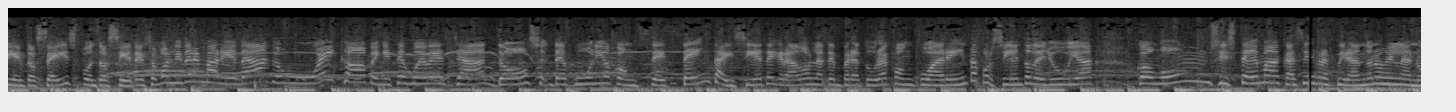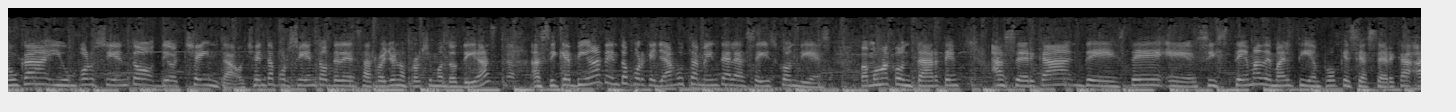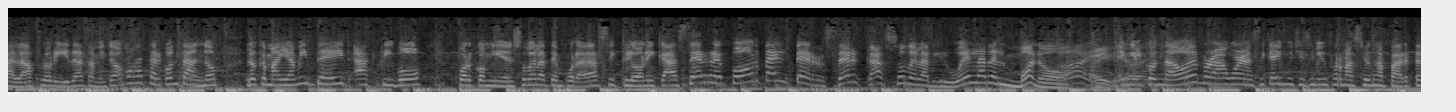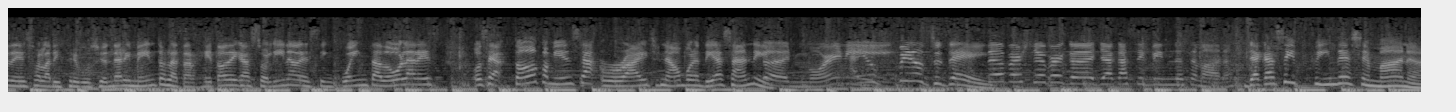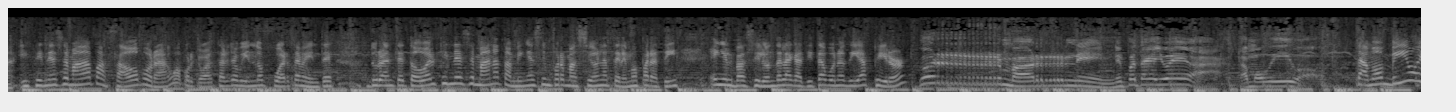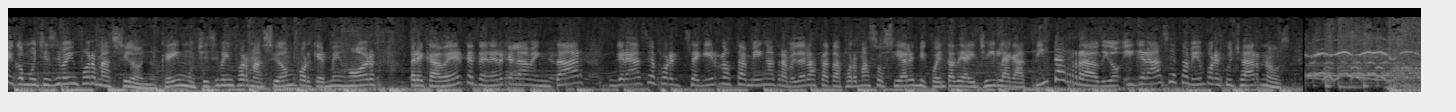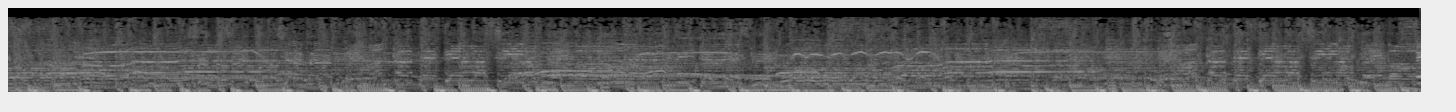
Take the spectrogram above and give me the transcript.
106.7 somos líderes en variedad. Wake up en este jueves ya 2 de junio con 77 grados la temperatura, con 40% de lluvia, con un sistema casi respirándonos en la nuca y un por ciento de 80, 80% de desarrollo en los próximos dos días. Así que bien atentos porque ya justamente a las 6 con 10 vamos a contarte acerca de este eh, sistema de mal tiempo que se acerca a la Florida. También te vamos a estar contando lo que Miami Dade activó por comienzo de la temporada ciclónica. Se reporta el tercer caso de la viruela del mono en el condado de Broward, así que hay muchísima información aparte de eso, la distribución de alimentos, la tarjeta de gasolina de 50 dólares. O sea, todo comienza right now. Buenos días, Sandy. Good morning. How you feel today? Super, super good. Ya casi fin de semana. Ya casi fin de semana y fin de semana pasado por agua porque va a estar lloviendo fuertemente durante todo el fin de semana. También esa información la tenemos para ti en el vacilón de la gatita. Buenos días, Peter. Good morning. No importa que llueva, estamos vivos. Estamos vivos y con muchísima información, ¿ok? Muchísima información porque es mejor precaver que tener que lamentar. Gracias por seguirnos también a través de las plataformas sociales, mi cuenta de IG, La Gatita Radio. Y gracias también por escucharnos.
